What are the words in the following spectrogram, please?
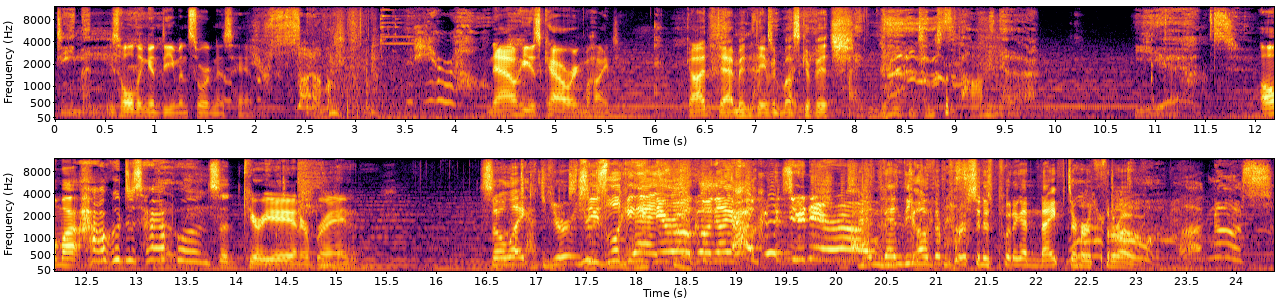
demon. He's holding a demon sword in his hand. You Son of a. Nero. Now he is cowering behind you. God damn it, Not David to worry, Muscovich. I have no intentions of harming her. Yet. Oh my! How could this happen? Said Kyrie in her brain. So like you're, She's looking at Nero, going like, "How could you, Nero?" and then the other person is putting a knife to her throat. Agnus!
